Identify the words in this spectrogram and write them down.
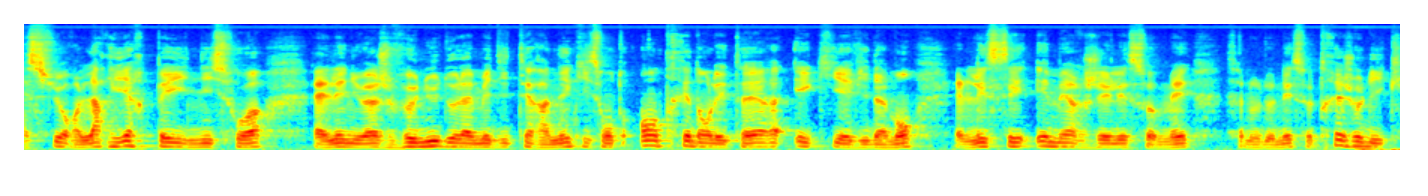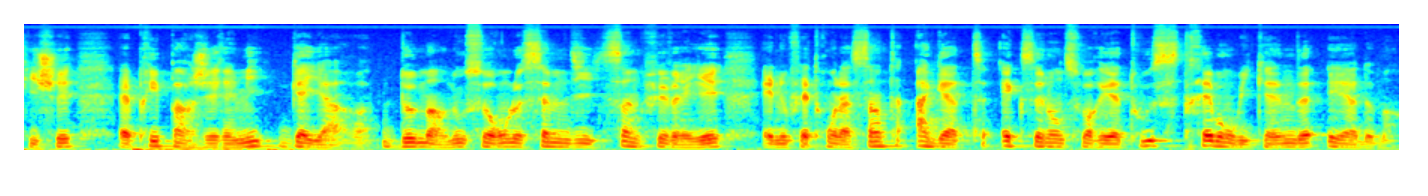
sur l'arrière-pays niçois, les nuages venus de la Méditerranée qui sont entrés dans les terres et qui évidemment laissaient émerger les sommets. Ça nous donnait ce très joli cliché pris par Jérémy Gaillard. Demain, nous serons le samedi 5 février et nous fêterons la Sainte Agathe. Excellente soirée à tous, très bon week-end et à demain.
